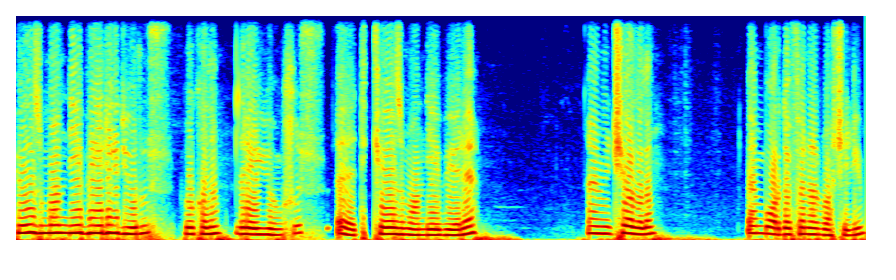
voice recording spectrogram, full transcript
Kağızman diye bir yere gidiyoruz. Bakalım nereye gidiyormuşuz. Evet Kağızman diye bir yere. Hemen şey alalım. Ben bu arada Fenerbahçeliyim.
